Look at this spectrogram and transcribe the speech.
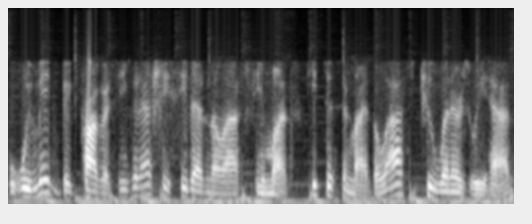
We've made big progress. You can actually see that in the last few months. Keep this in mind. The last two winters we had,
